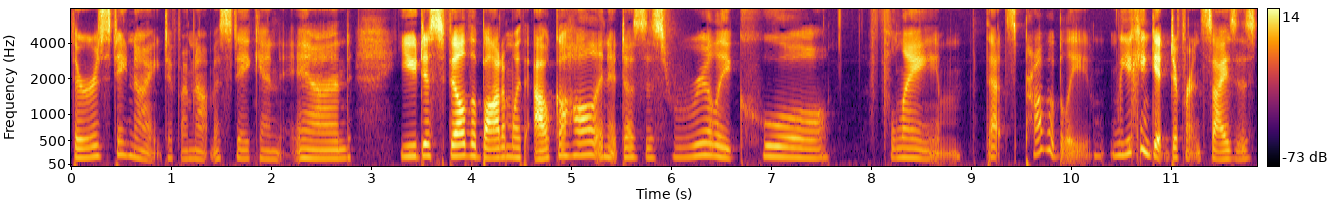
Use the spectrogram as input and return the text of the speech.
Thursday night, if I'm not mistaken. And you just fill the bottom with alcohol and it does this really cool flame. That's probably, you can get different sizes.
